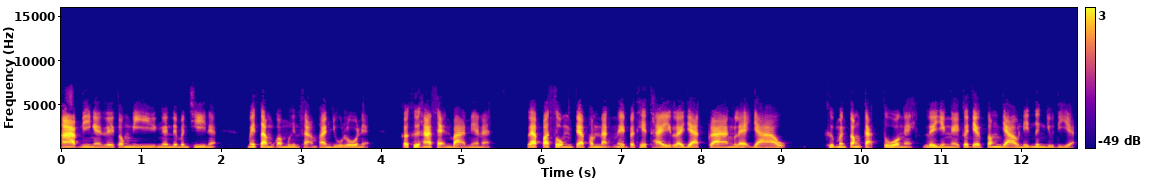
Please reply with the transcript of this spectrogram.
ภาพนี่ไงเลยต้องมีเงินในบัญชีเนี่ย ไม่ต่ำกว่า13,000ยูโรเนี่ยก็คือ5 0 0 0 0 0บาทเนี่ยนะและประสงค์จะพำนักในประเทศไทยระยะกลางและยาว คือมันต้องกักตัวไง เลยยังไงก็จะต้องยาวนิดนึงอยู่ดีอะ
